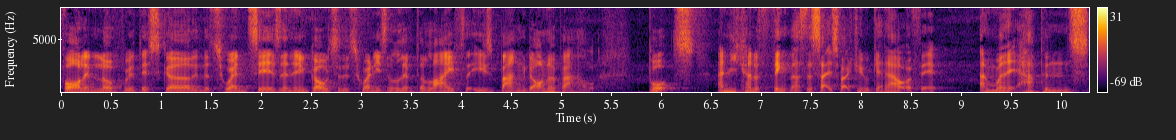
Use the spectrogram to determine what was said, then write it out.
fall in love with this girl in the 20s and then go to the 20s and live the life that he's banged on about but and you kind of think that's the satisfaction you'll get out of it. And when it happens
